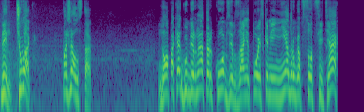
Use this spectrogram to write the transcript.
Блин, чувак, пожалуйста. Ну а пока губернатор Кобзев занят поисками недругов в соцсетях,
